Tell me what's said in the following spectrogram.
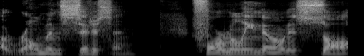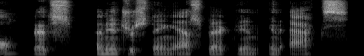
a Roman citizen, formerly known as Saul. That's an interesting aspect in, in Acts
